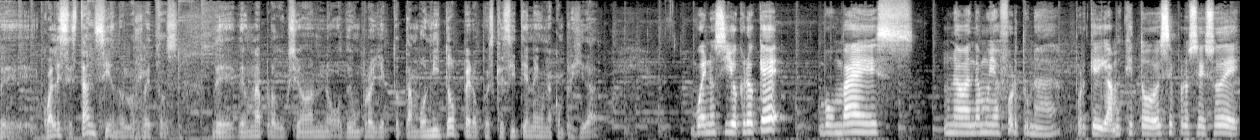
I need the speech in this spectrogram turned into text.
de, cuáles están siendo los retos de, de una producción o de un proyecto tan bonito, pero pues que sí tiene una complejidad? Bueno, sí, yo creo que Bomba es una banda muy afortunada, porque digamos que todo ese proceso de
